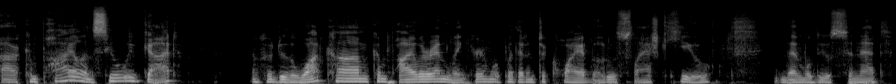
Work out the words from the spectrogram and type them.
uh, compile and see what we've got. I'm going to do the Watcom compiler and linker, and we'll put that into quiet mode with slash q and then we'll do Senet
